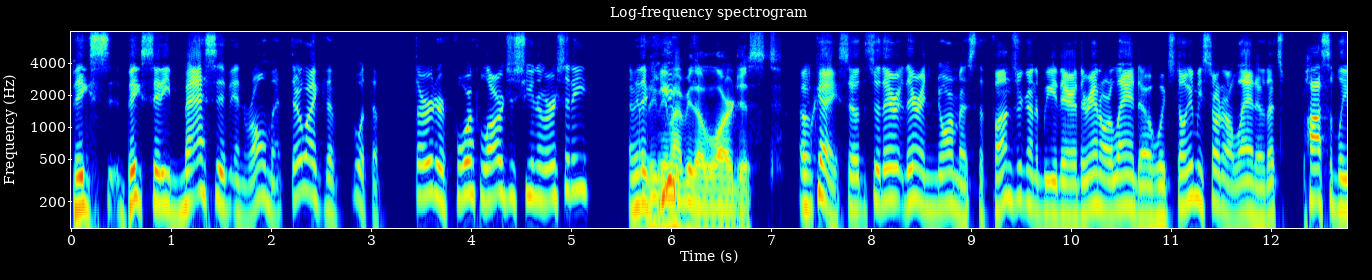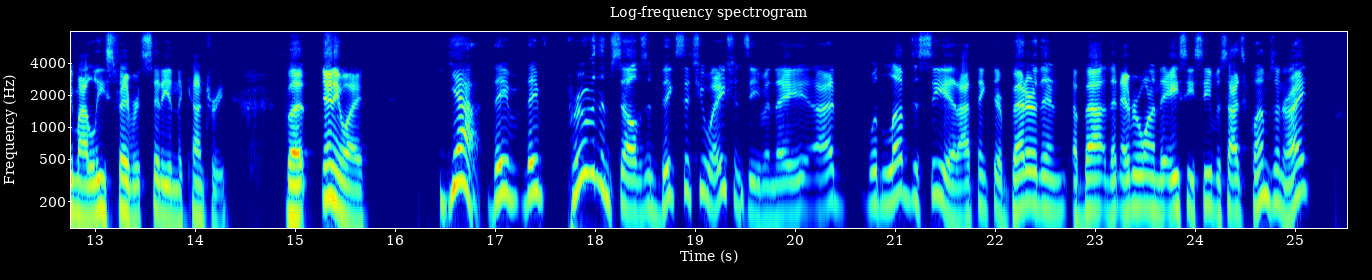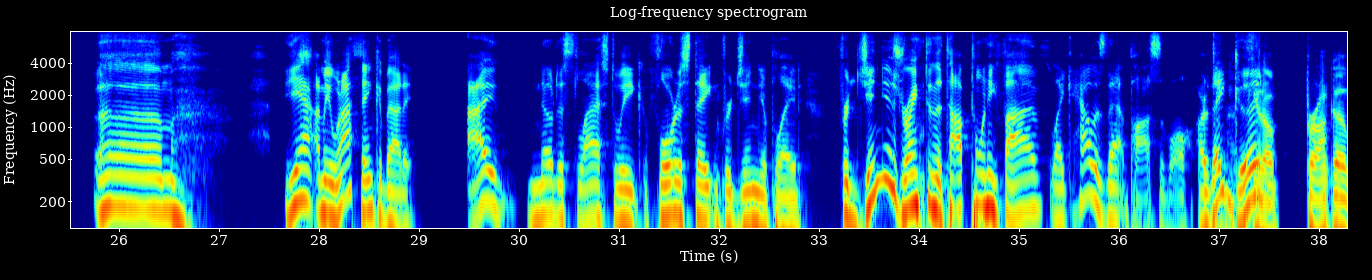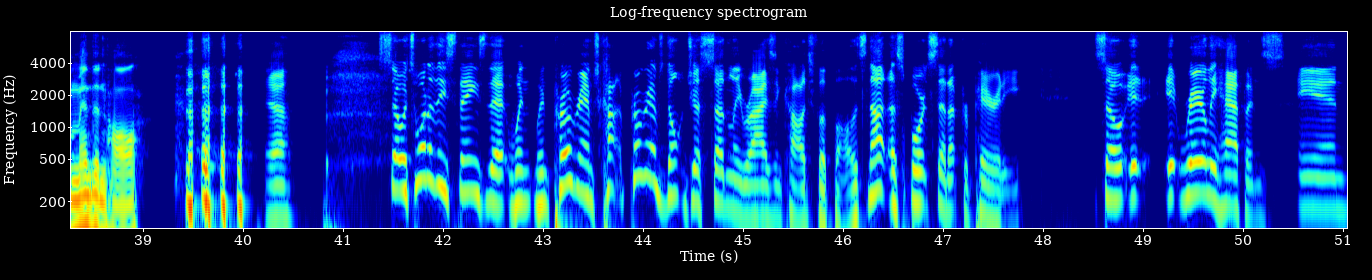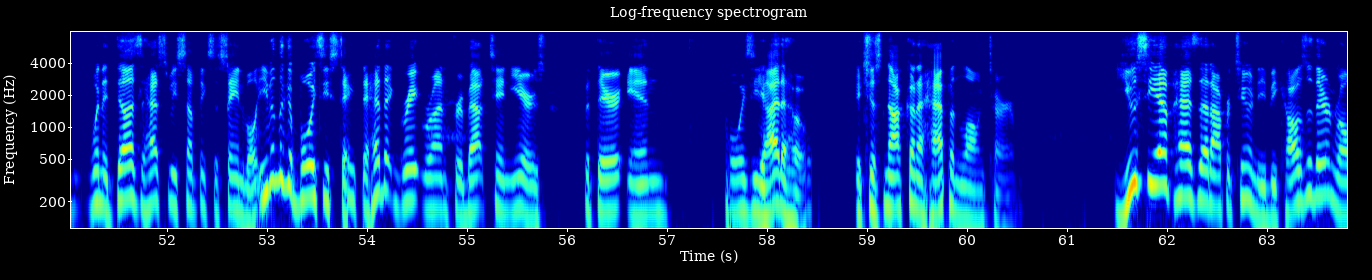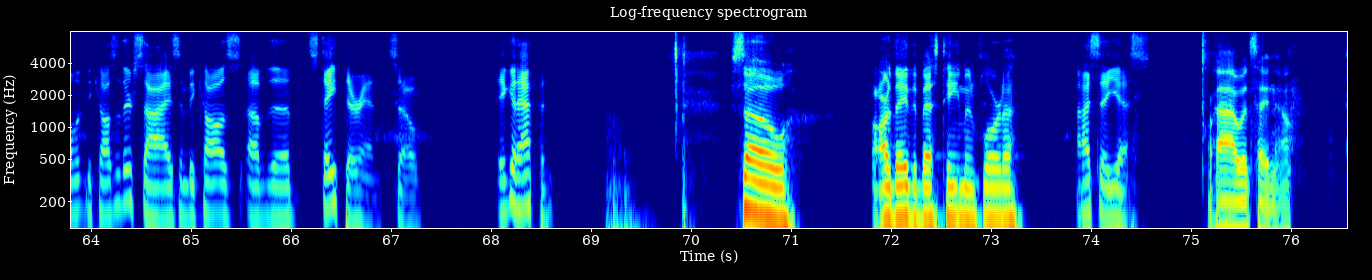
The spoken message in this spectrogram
big big city, massive enrollment. They're like the what the third or fourth largest university. I I, mean, they're think they might be the largest. Okay, so so they're they're enormous. The funds are going to be there. They're in Orlando, which don't get me started on Orlando. That's possibly my least favorite city in the country. But anyway, yeah, they've they've proven themselves in big situations. Even they, I would love to see it. I think they're better than about than everyone in the ACC besides Clemson, right? Um, yeah. I mean, when I think about it, I noticed last week Florida State and Virginia played. Virginia's ranked in the top twenty-five. Like, how is that possible? Are they good? old Bronco Mendenhall. Yeah. So it's one of these things that when when programs co- programs don't just suddenly rise in college football. It's not a sport set up for parity. So it it rarely happens, and when it does, it has to be something sustainable. Even look at Boise State; they had that great run for about ten years, but they're in Boise, Idaho. It's just not going to happen long term. UCF has that opportunity because of their enrollment, because of their size, and because of the state they're in. So it could happen. So, are they the best team in Florida? I say yes. I would say no.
